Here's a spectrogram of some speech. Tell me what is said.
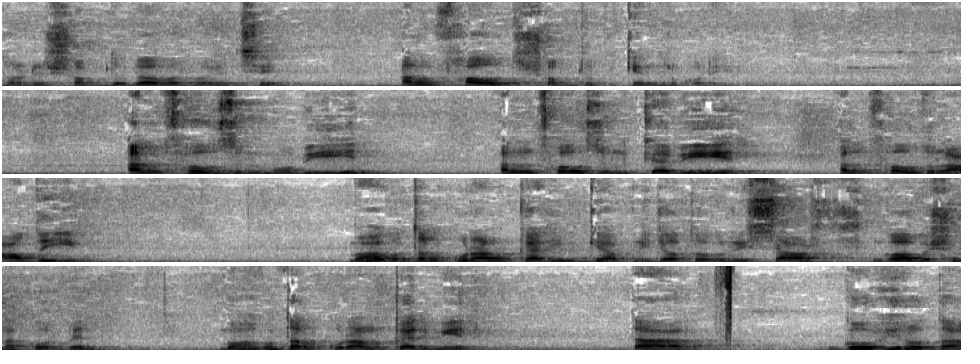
ধরনের শব্দ ব্যবহার হয়েছে। আল ফাউজ শব্দকে কেন্দ্র করে। আল ফাউজুল মুবিন আল ফাউজুল কবির আল ফাউজুল আদিম মহাগুন্ত আল কোরআন করিমকে আপনি যত রিসার্চ গবেষণা করবেন মহাগুন্ত আল কোরআন করিমের তার গভীরতা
